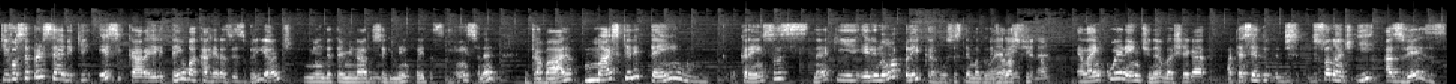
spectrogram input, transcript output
que você percebe que esse cara ele tem uma carreira às vezes brilhante em um determinado segmento aí da ciência, né, do trabalho, mas que ele tem crenças, né, que ele não aplica o sistema 2, elas ficam né? Ela é incoerente, né? Chega até ser dissonante. E, às vezes,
